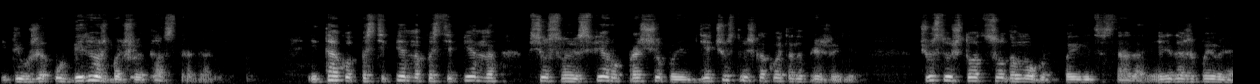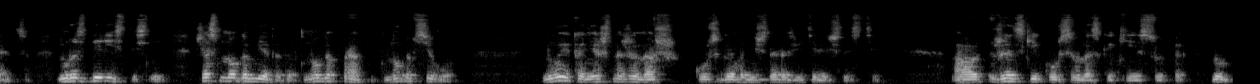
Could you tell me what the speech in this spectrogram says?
и ты уже уберешь большой пласт страданий. И так вот постепенно, постепенно всю свою сферу прощупывай, где чувствуешь какое-то напряжение. Чувствуешь, что отсюда могут появиться страдания, или даже появляются. Ну разберись ты с ней. Сейчас много методов, много практик, много всего. Ну и, конечно же, наш курс гармоничное развитие личности. А женские курсы у нас какие супер. Ну,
